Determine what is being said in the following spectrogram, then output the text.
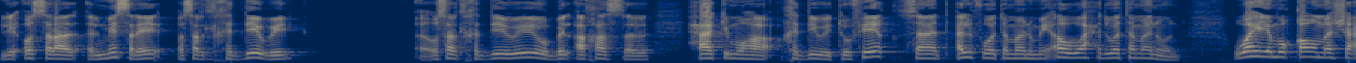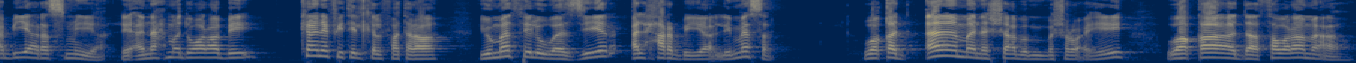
لأسرة المصري أسرة الخديوي أسرة الخديوي وبالأخص حاكمها خديوي توفيق سنة 1881 وهي مقاومة شعبية رسمية لأن أحمد عرابي كان في تلك الفترة يمثل وزير الحربية لمصر. وقد آمن الشعب بمشروعه وقاد ثورة معه.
